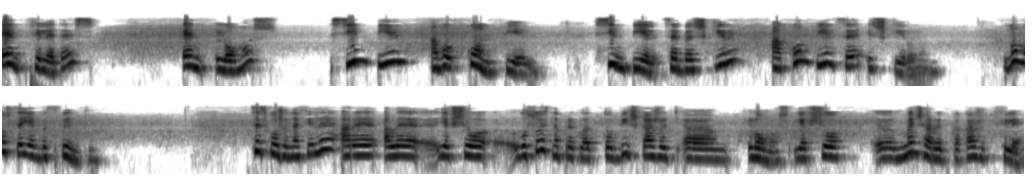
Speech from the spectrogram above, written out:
en filetes, en lomos, sin piel або con piel. Sin piel – це без шкіри, а con piel – це із шкірою. Ломос це якби спинки. Це схоже на філе, але але якщо лосось, наприклад, то більш кажуть е, ломос. Якщо е, менша рибка, кажуть філе.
